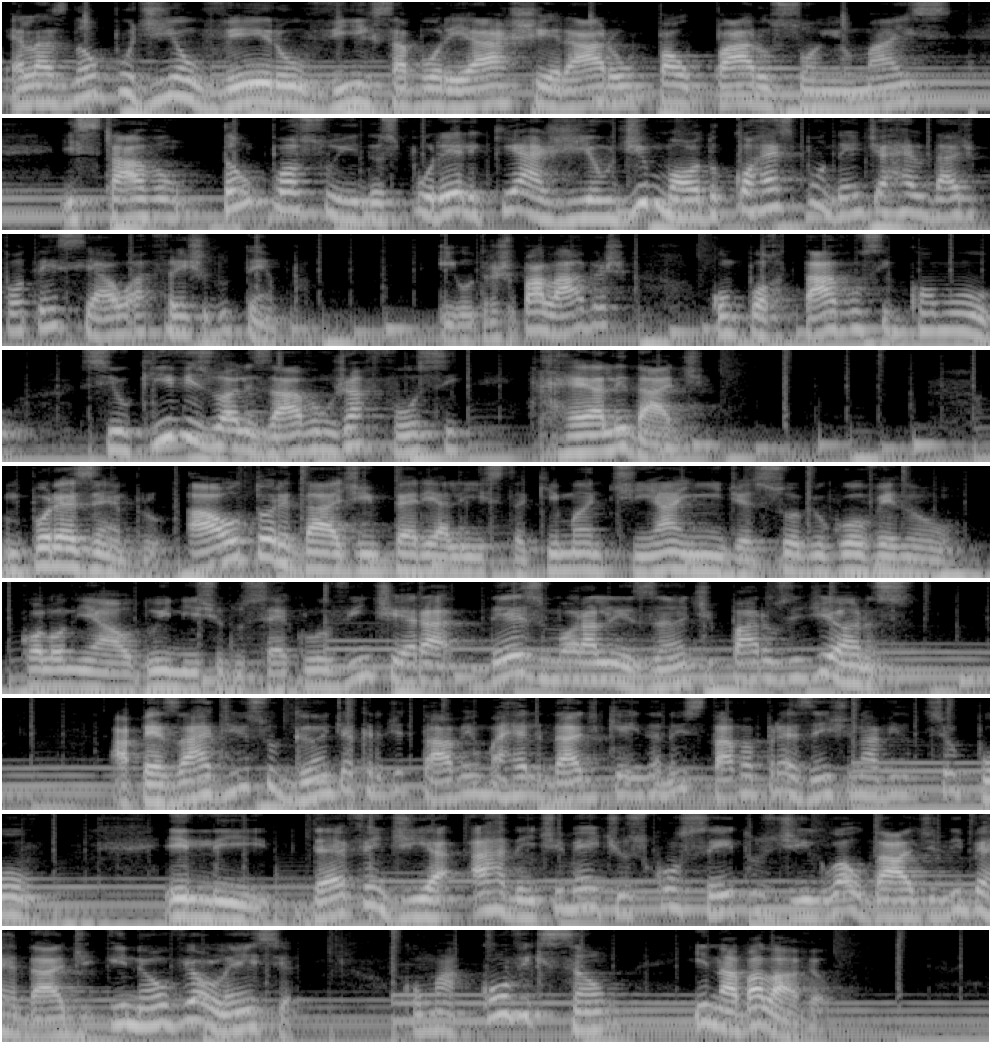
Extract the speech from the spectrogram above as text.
Elas não podiam ver, ouvir, saborear, cheirar ou palpar o sonho, mas estavam tão possuídas por ele que agiam de modo correspondente à realidade potencial à frente do tempo. Em outras palavras, comportavam-se como se o que visualizavam já fosse realidade. Por exemplo, a autoridade imperialista que mantinha a Índia sob o governo colonial do início do século XX era desmoralizante para os indianos. Apesar disso, Gandhi acreditava em uma realidade que ainda não estava presente na vida do seu povo. Ele defendia ardentemente os conceitos de igualdade, liberdade e não violência com uma convicção inabalável.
